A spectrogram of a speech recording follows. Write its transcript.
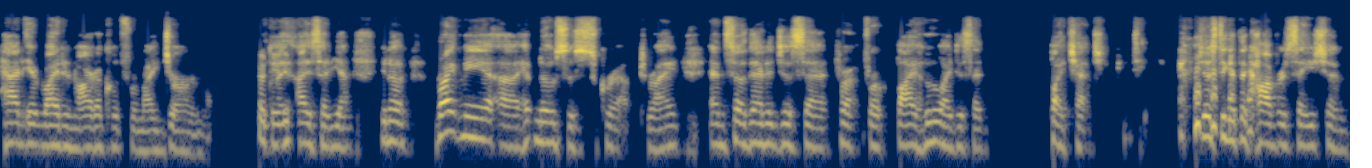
had it write an article for my journal. okay, I, I said, yeah, you know, write me a hypnosis script, right? And so then it just said for for by who? I just said by Chat GPT, just to get the conversation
